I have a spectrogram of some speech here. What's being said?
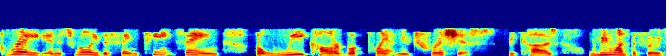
great, and it's really the same thing, but we call our book Plant Nutritious because we want the foods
